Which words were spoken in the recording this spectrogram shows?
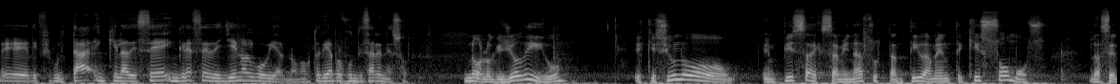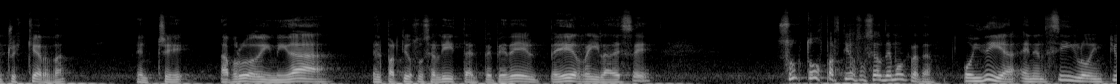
eh, dificultad en que la DC ingrese de lleno al gobierno. Me gustaría profundizar en eso. No, lo que yo digo es que si uno empieza a examinar sustantivamente qué somos la centroizquierda, entre Aprueba Dignidad, el Partido Socialista, el PPD, el PR y la DC, son todos partidos socialdemócratas. Hoy día, en el siglo XXI,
